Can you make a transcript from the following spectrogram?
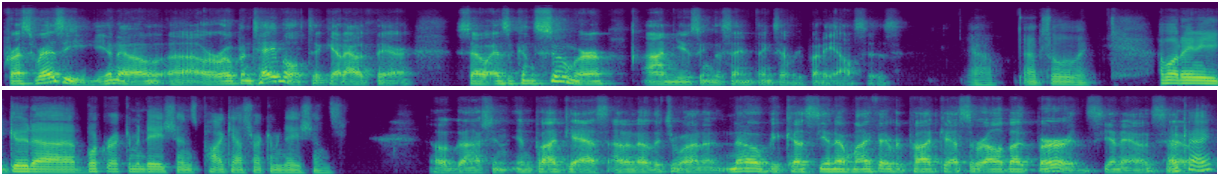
press Resy, you know, uh, or OpenTable to get out there. So as a consumer, I'm using the same things everybody else is. Yeah, absolutely. How about any good uh, book recommendations, podcast recommendations? Oh gosh, in, in podcasts, I don't know that you want to know because you know my favorite podcasts are all about birds. You know, so okay,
